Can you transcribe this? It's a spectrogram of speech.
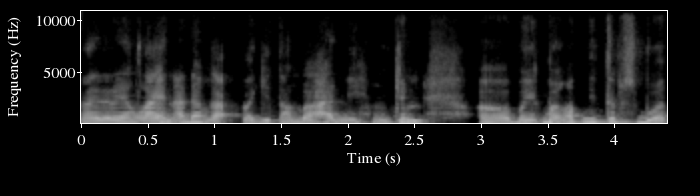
Nah dari yang lain ada nggak lagi tambahan nih? Mungkin uh, banyak banget nih tips buat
